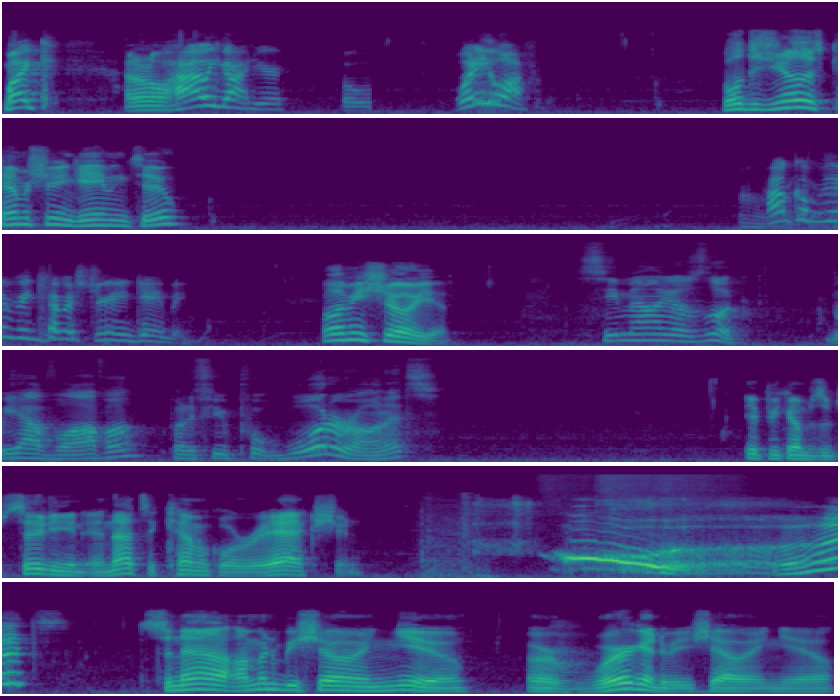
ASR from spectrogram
Mike, I don't know how he got here, but what do you want from me? Well, did you know there's chemistry in gaming too? How come there be chemistry in gaming? Well, let me show you. See, Malios, look. We have lava, but if you put water on it, It becomes obsidian, and that's a chemical reaction. What? So now I'm going to be showing you, or we're going to be showing you,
